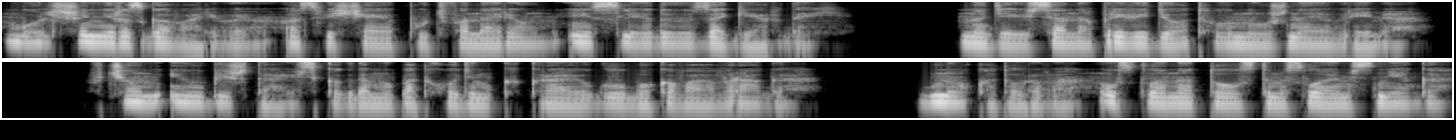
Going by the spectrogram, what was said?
Больше не разговариваю, освещая путь фонарем и следую за Гердой. Надеюсь, она приведет в нужное время. В чем и убеждаюсь, когда мы подходим к краю глубокого оврага, дно которого устлано толстым слоем снега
